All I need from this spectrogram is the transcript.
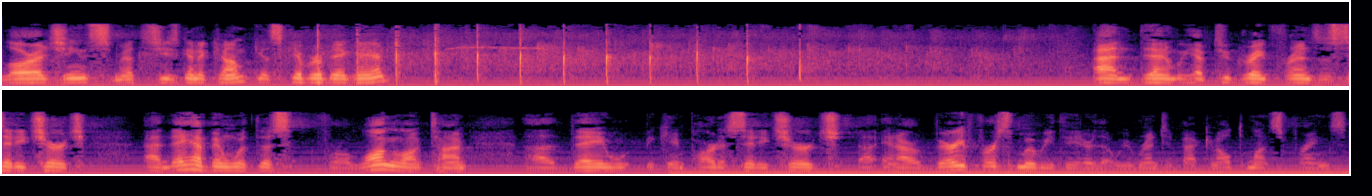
Laura Jean Smith. She's going to come. Let's give her a big hand. And then we have two great friends of City Church, and they have been with us for a long, long time. Uh, they became part of City Church uh, in our very first movie theater that we rented back in Altamonte Springs.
